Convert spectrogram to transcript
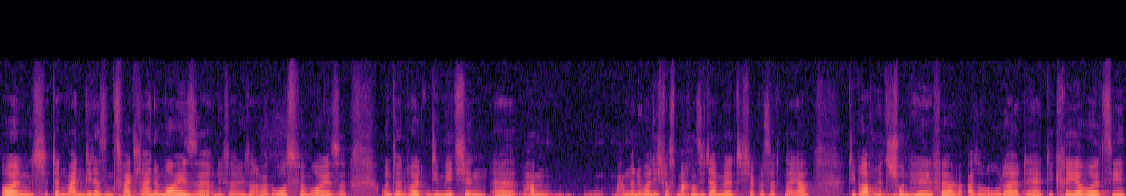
Und dann meinten die, das sind zwei kleine Mäuse. Und ich sage, die sind aber groß für Mäuse. Und dann wollten die Mädchen, äh, haben, haben dann überlegt, was machen sie damit? Ich habe gesagt, naja, die brauchen jetzt schon Hilfe. Also, oder der, die Krähe holt sie.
